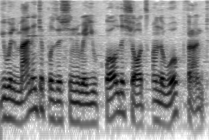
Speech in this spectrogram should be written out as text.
You will manage a position where you call the shots on the work front.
